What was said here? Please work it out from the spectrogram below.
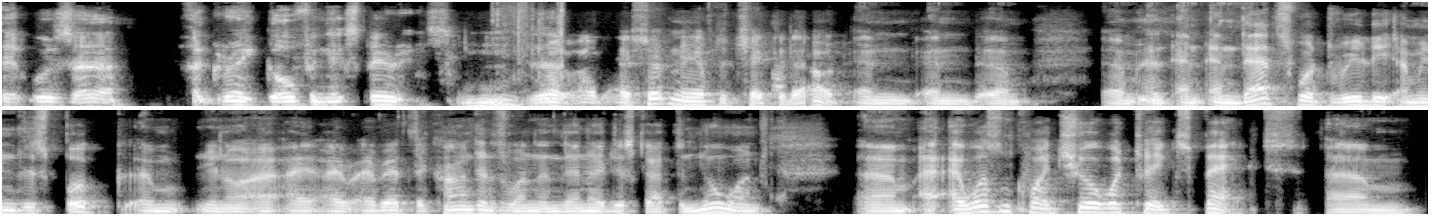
it was a a great golfing experience. Mm-hmm. I, I, certainly have to check it out, and and um, um, and, and and that's what really. I mean, this book. Um, you know, I, I read the contents one, and then I just got the new one. Um, I, I, wasn't quite sure what to expect. Um,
